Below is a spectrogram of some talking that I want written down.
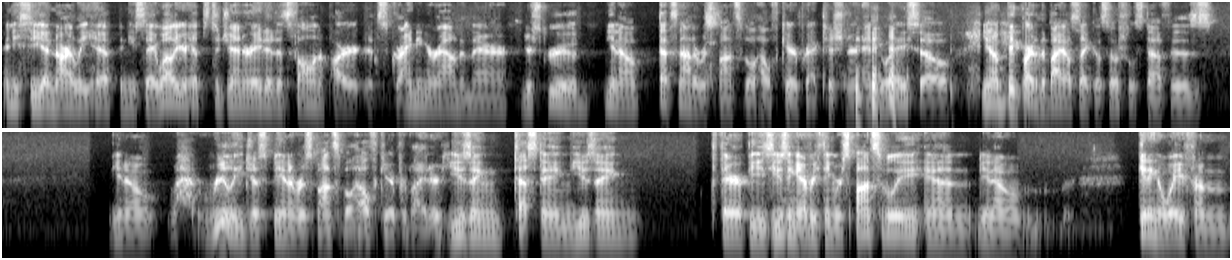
and you see a gnarly hip and you say well your hip's degenerated it's falling apart it's grinding around in there you're screwed you know that's not a responsible healthcare practitioner anyway so you know a big part of the biopsychosocial stuff is you know really just being a responsible healthcare provider using testing using therapies using everything responsibly and you know getting away from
